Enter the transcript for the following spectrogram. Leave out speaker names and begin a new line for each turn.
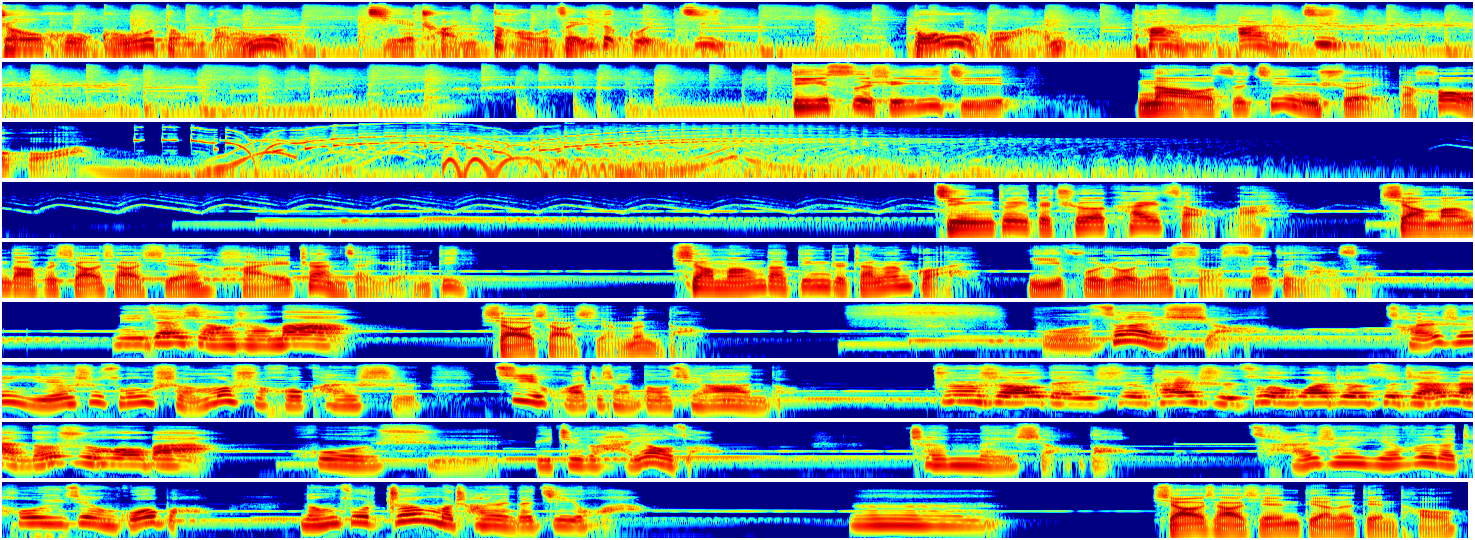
守护古董文物，揭穿盗贼的诡计。博物馆探案记第四十一集：脑子进水的后果。警队的车开走了，小盲道和小小贤还站在原地。小盲道盯着展览馆，一副若有所思的样子。
你在想什么？
小小贤问道。
我在想，财神爷是从什么时候开始计划这场盗窃案的？
至少得是开始策划这次展览的时候吧。
或许比这个还要早。真没想到，财神爷为了偷一件国宝，能做这么长远的计划。
嗯，
小小贤点了点头。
